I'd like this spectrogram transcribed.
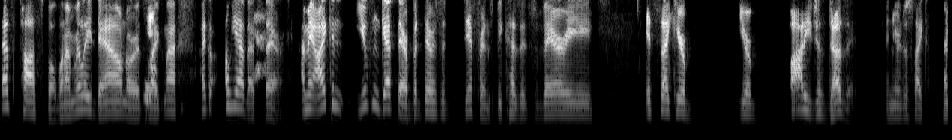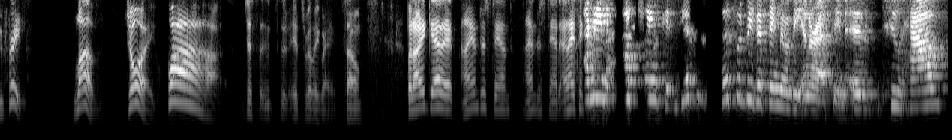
that's possible when i'm really down or it's Yeah. like nah, i go oh yeah that's there i mean i can you can get there but there's a difference because it's very it's like your your body just does it. And you're just like i'm free. Love. Joy. Wow just it's, it's really great. So but i get it. I understand. I understand. And i think I mean, I think this this would be the thing that would be interesting is to have,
